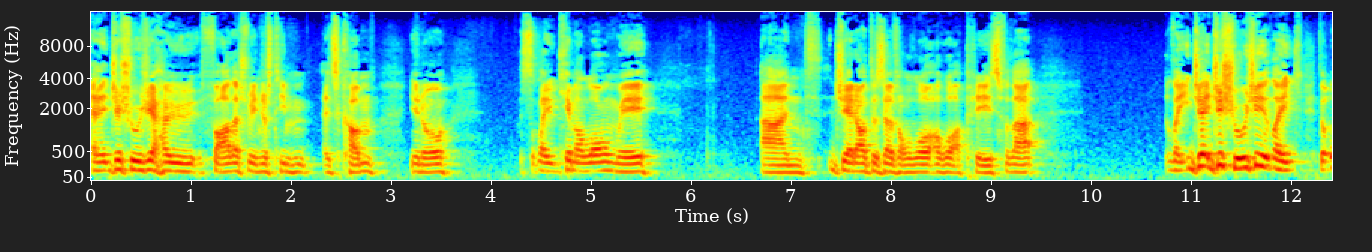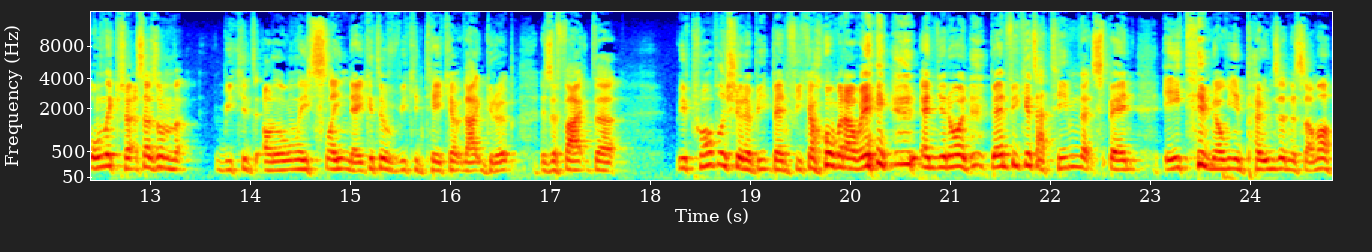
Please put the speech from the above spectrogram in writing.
and it just shows you how far this Rangers team has come. You know, it's like came a long way, and Gerrard deserves a lot, a lot of praise for that. Like, it just shows you like the only criticism we could, or the only slight negative we can take out that group is the fact that we probably should have beat Benfica home and away. And you know, Benfica's a team that spent eighty million pounds in the summer,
